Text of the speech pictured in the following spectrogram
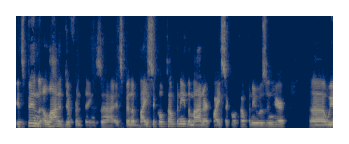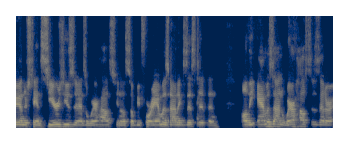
it's been a lot of different things. Uh, it's been a bicycle company. The Monarch Bicycle Company was in here. Uh, we understand Sears used it as a warehouse. You know, so before Amazon existed and all the Amazon warehouses that are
